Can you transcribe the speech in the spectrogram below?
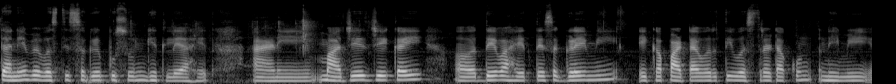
त्याने व्यवस्थित सगळे पुसून घेतले आहेत. आणि माझे जे काही देव आहेत ते सगळे मी एका पाटावरती वस्त्र टाकून नेहमी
